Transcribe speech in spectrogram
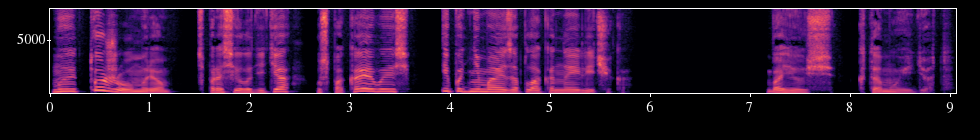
мы тоже умрем? — спросила дитя, успокаиваясь и поднимая заплаканное личико. — Боюсь, к тому идет.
